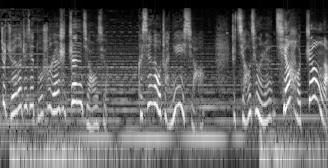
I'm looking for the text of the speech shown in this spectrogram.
就觉得这些读书人是真矫情。可现在我转念一想，这矫情的人钱好挣啊！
